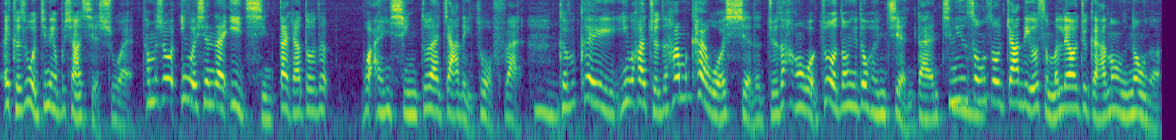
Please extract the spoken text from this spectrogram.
哎、可是我今年不想写书、哎，他们说因为现在疫情，大家都在不安心，都在家里做饭，嗯可不可以？因为他觉得他们看我写的，觉得好像我做的东西都很简单，轻轻松松，家里有什么料就给他弄一弄的。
